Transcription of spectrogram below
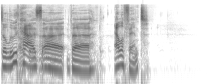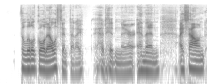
Duluth has uh, the elephant, the little gold elephant that I had hidden there, and then I found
